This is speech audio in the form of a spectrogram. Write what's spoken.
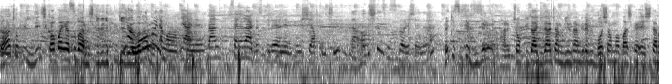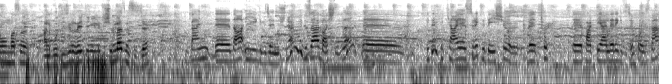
Daha çok bir linç kampanyası varmış gibi Ya geliyor bana ama. normal ama yani ben senelerdir bir de hani bu işi yaptığım için ya alışırız biz böyle şeylere. Peki sizce dizinin hani çok güzel giderken birdenbire bir boşanma, başka eşler olması hani bu dizinin reytingini düşürmez mi sizce? Ben e, daha iyiye gideceğini düşünüyorum ve güzel başladı. E, bir de hikaye sürekli değişiyor ve çok e, farklı yerlere gidecek. O yüzden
